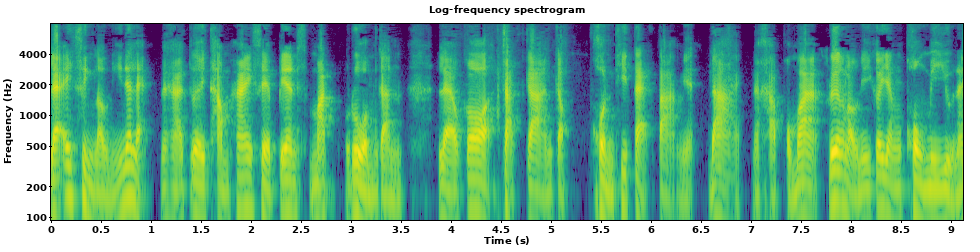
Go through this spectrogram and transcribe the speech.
และไอ้สิ่งเหล่านี้นี่แหละนะฮะเลยทำให้เซเปียนมัดรวมกัน แล้วก็จัดการกับ คนที่แตกต่างเนี่ยได้นะครับ ผมว่าเรื่องเหล่านี้ก็ยังคงมีอยู่ใน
